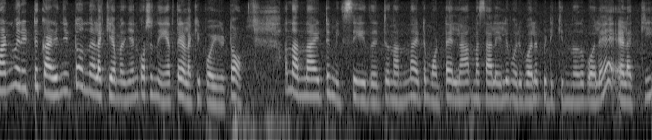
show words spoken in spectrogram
വൺ മിനിറ്റ് കഴിഞ്ഞിട്ട് ഒന്ന് ഇളക്കിയാൽ മതി. ഞാൻ കുറച്ച് നേരത്തെ ഇളക്കിപ്പോയി കേട്ടോ അത് നന്നായിട്ട് മിക്സ് ചെയ്തിട്ട് നന്നായിട്ട് മുട്ട എല്ലാ മസാലയിലും ഒരുപോലെ പിടിക്കുന്നത് പോലെ ഇളക്കി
